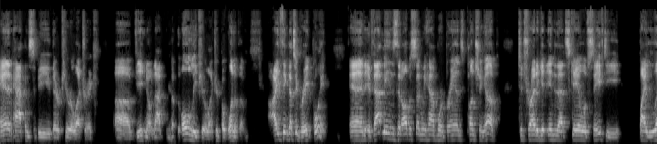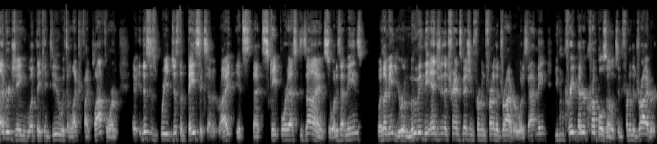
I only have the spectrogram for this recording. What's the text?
and it happens to be their pure electric. Uh, you know, not only pure electric, but one of them. I think that's a great point. And if that means that all of a sudden we have more brands punching up to try to get into that scale of safety by leveraging what they can do with an electrified platform, this is just the basics of it, right? It's that skateboard esque design. So what does that mean? What does that mean? You're removing the engine and the transmission from in front of the driver. What does that mean? You can create better crumple zones in front of the driver.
